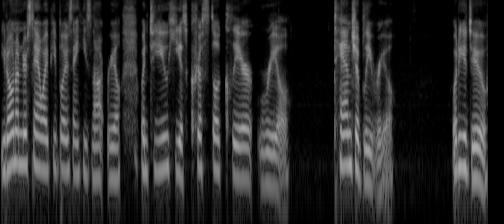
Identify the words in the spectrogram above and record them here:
You don't understand why people are saying he's not real when to you he is crystal clear real. Tangibly real. What do you do?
